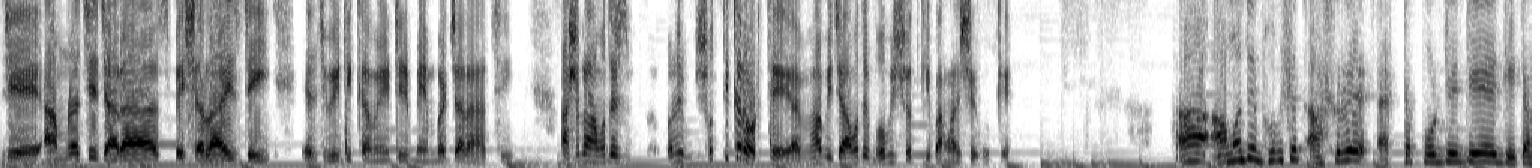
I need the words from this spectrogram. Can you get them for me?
যে আমরা যে যারা স্পেশালাইজড এই এলজিবিটি কমিউনিটির মেম্বার যারা আছি, আসলে আমাদের মানে সত্যিকার অর্থে আমি ভাবি যে আমাদের ভবিষ্যৎ কি বাংলাদেশের বুকে? আমাদের ভবিষ্যৎ আসলে একটা পর্যায়ে যেটা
